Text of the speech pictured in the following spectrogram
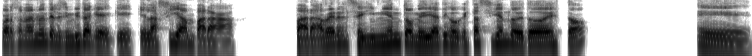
personalmente les invito a que, que- que la sigan para, para ver el seguimiento mediático que está haciendo de todo esto. Eh,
